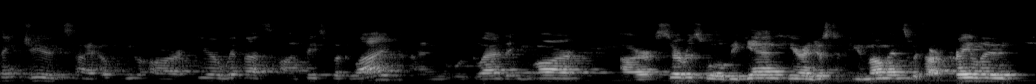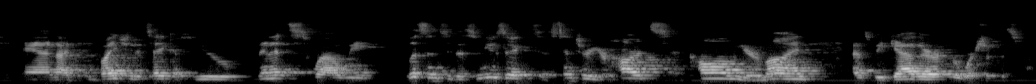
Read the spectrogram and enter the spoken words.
St. Jude's. I hope you are here with us on Facebook Live, and we're glad that you are. Our service will begin here in just a few moments with our prelude, and I invite you to take a few minutes while we listen to this music to center your hearts and calm your mind as we gather for worship this morning.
